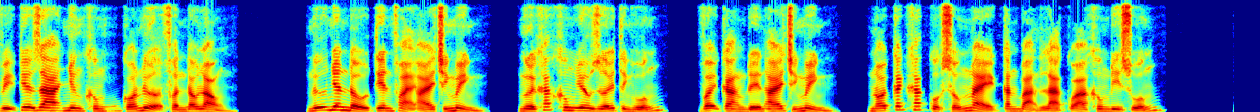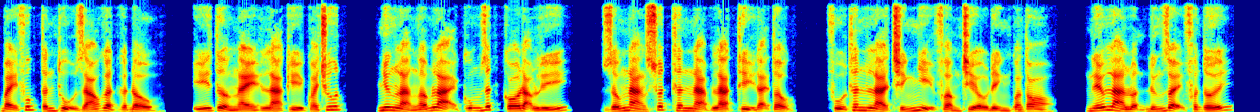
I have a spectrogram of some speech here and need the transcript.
vị kia ra nhưng không có nửa phần đau lòng. Nữ nhân đầu tiên phải ái chính mình, người khác không yêu dưới tình huống, vậy càng đến ái chính mình, nói cách khác cuộc sống này căn bản là quá không đi xuống. Bảy phúc tấn thụ giáo gật gật đầu, ý tưởng này là kỳ quái chút, nhưng là ngẫm lại cũng rất có đạo lý, giống nàng xuất thân nạp lạt thị đại tộc, phụ thân là chính nhị phẩm triều đình quan to, nếu là luận đứng dậy phân tới,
